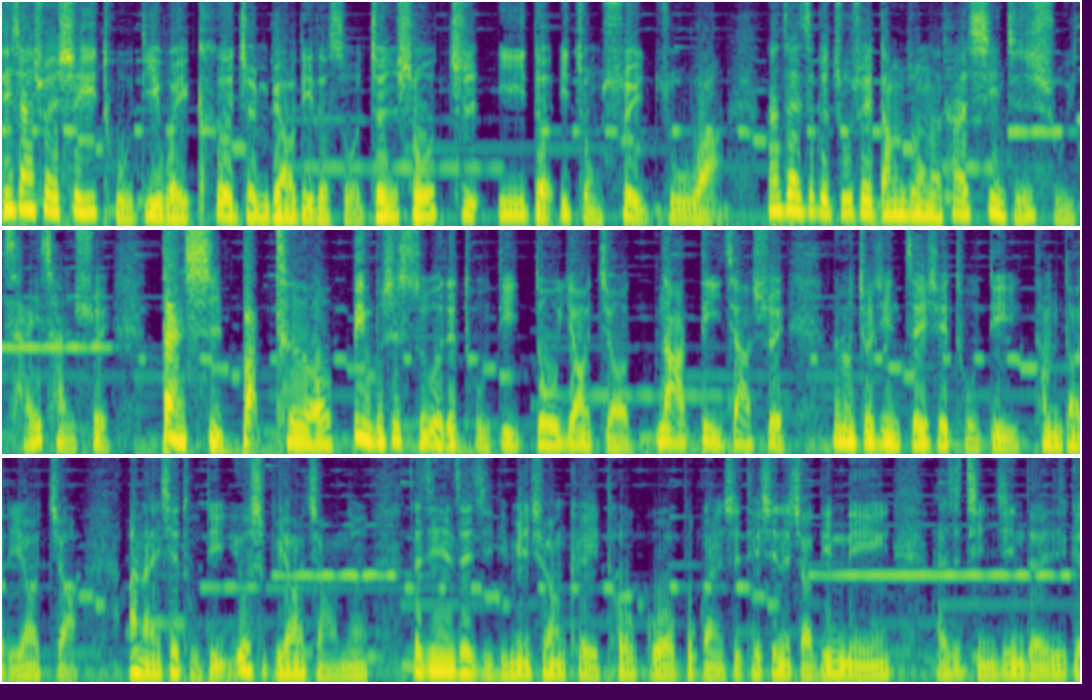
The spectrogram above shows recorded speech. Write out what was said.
地价税是以土地为课征标的的所征收之一的一种税租啊。那在这个租税当中呢，它的性质是属于财产税，但是 but 哦，并不是所有的土地都要缴纳地价税。那么究竟这些土地，他们到底要缴？啊，哪一些土地又是不要缴呢？在今天这集里面，希望可以透过不管是贴心的小叮咛，还是情境的一个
